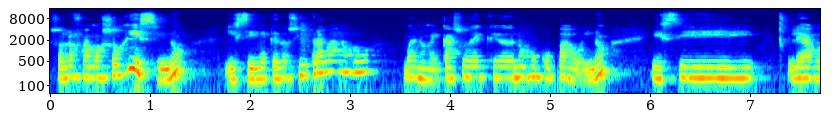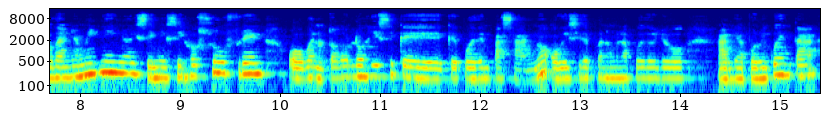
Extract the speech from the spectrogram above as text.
Son los famosos si, ¿no? Y si me quedo sin trabajo, bueno, en el caso de que nos ocupa hoy, ¿no? Y si le hago daño a mis niños y si mis hijos sufren, o bueno, todos los easy que, que pueden pasar, ¿no? O y si después no me la puedo yo hablar por mi cuenta,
